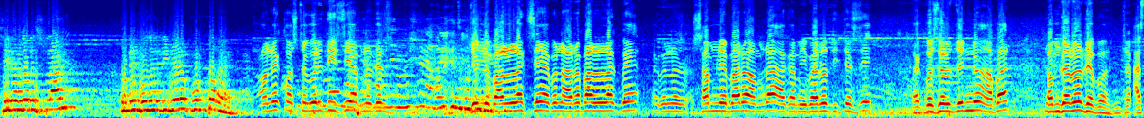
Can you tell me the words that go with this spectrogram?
সিরাজুল ইসলাম, উনি বুঝে দিবে, ফোন করে। অনেক কষ্ট করে দিয়েছি আপনাদের জন্য ভালো লাগছে এবং আরও ভালো লাগবে। এখন সামনে বারও আমরা, আগামী বারও দিতেছি। এক বছরের জন্য আবার রমজানও দেব আজ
